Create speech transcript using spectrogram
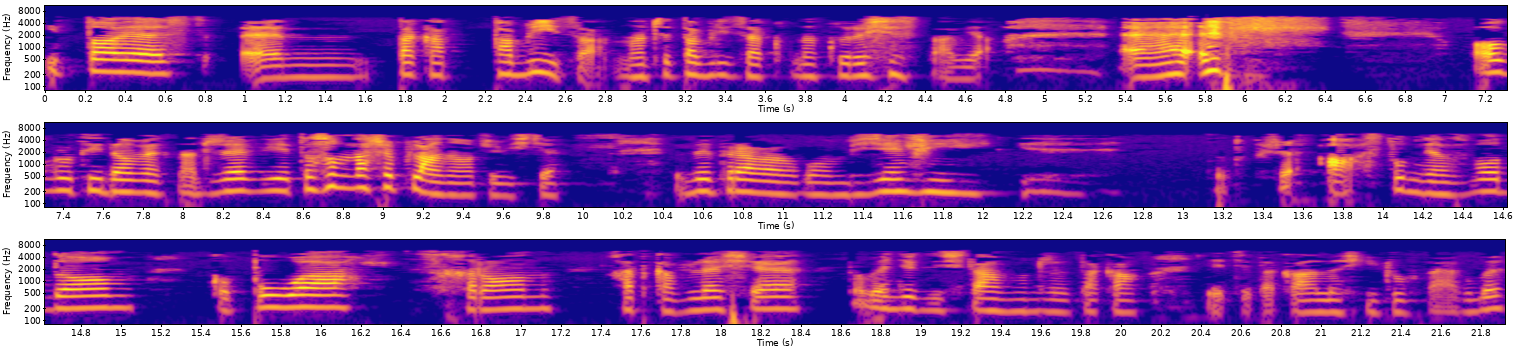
I to jest em, taka tablica, znaczy tablica, na której się stawia. E, ogród i domek na drzewie. To są nasze plany oczywiście. Wyprawa w głąb ziemi. Co tu pisze? A, studnia z wodą, kopuła, schron, chatka w lesie. To będzie gdzieś tam, że taka, wiecie, taka leśniczówka jakby.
